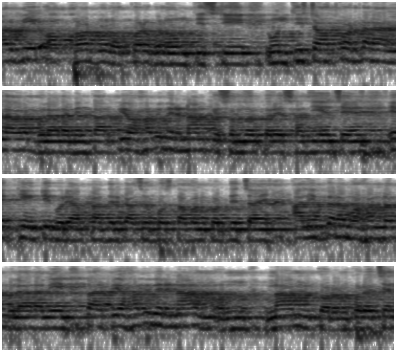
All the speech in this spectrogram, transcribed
আরবির অক্ষরগুলো অক্ষরগুলো উনত্রিশটি। উনত্রিশটা অক্ষর দ্বারা আল্লাহ রাব্বুল আলামিন তার প্রিয় হাবিবের নামকে সুন্দর করে সাজিয়েছেন। একটি একটি করে আপনাদের কাছে উপস্থাপন করতে চাই। আলিফ দ্বারা মহান রব্বুল আলামিন তার প্রিয় হাবিবের নাম নামকরণ করেছেন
